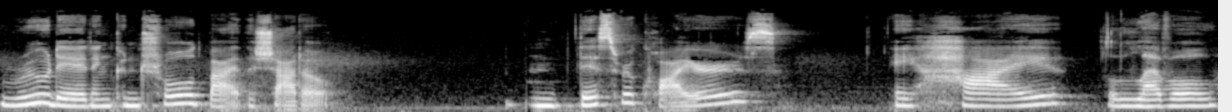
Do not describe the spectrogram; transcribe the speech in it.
rooted and controlled by the shadow. And this requires a high level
